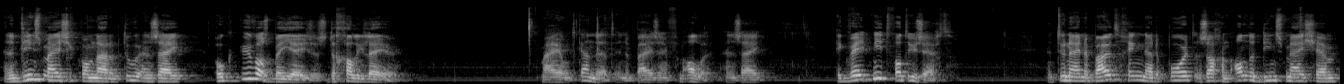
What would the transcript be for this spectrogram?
En een dienstmeisje kwam naar hem toe en zei: Ook u was bij Jezus, de Galileër. Maar hij ontkende het in het bijzijn van allen en zei: Ik weet niet wat u zegt. En toen hij naar buiten ging, naar de poort, zag een ander dienstmeisje hem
